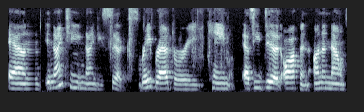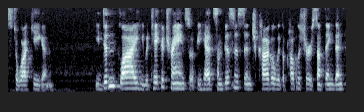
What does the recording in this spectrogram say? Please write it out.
And in 1996, Ray Bradbury came, as he did often, unannounced to Waukegan. He didn't fly. He would take a train. So if he had some business in Chicago with a publisher or something, then,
